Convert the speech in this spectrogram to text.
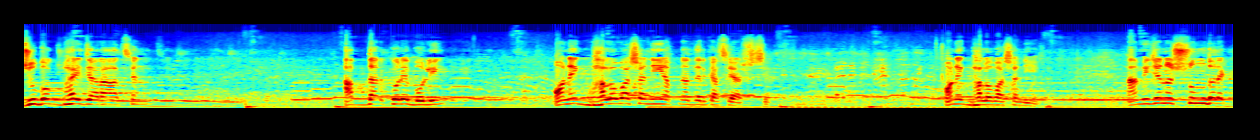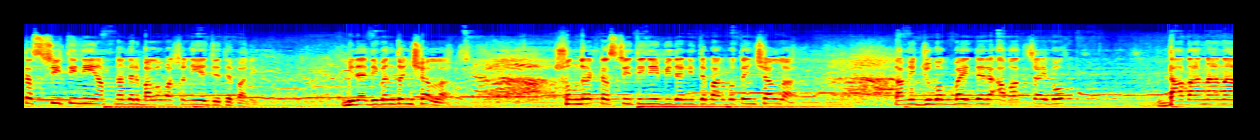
যুবক ভাই যারা আছেন, আবদার করে বলি, অনেক ভালোবাসা নিয়ে আপনাদের কাছে আসছে। অনেক ভালোবাসা নিয়ে। আমি যেন সুন্দর একটা স্মৃতি নিয়ে আপনাদের ভালোবাসা নিয়ে যেতে পারি। বিদায় দিবেন তো ইনশাল্লাহ সুন্দর একটা স্মৃতি নিয়ে বিদায় নিতে পারব তো ইনশাল্লাহ আমি যুবক ভাইদের আওয়াজ চাইব। দাদা, নানা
